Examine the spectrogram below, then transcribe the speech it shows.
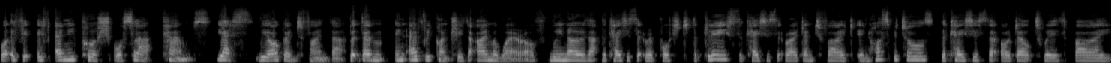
Well, if it, if any push or slap counts, yes, we are going to find that. But then, in every country that I'm aware of, we know that the cases that are reported to the police, the cases that are identified in hospitals, the cases that are dealt with by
